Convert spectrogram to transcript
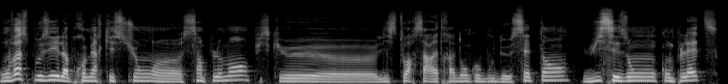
On va se poser la première question simplement, puisque l'histoire s'arrêtera donc au bout de 7 ans, 8 saisons complètes.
